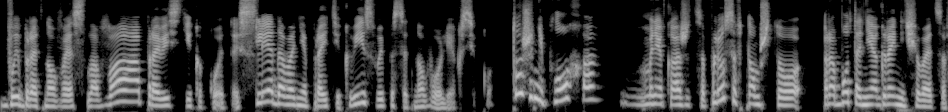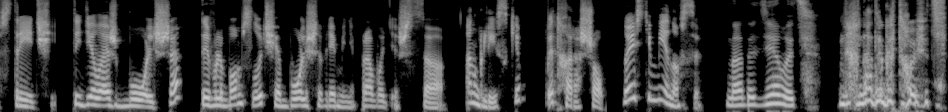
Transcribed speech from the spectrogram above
выбрать новые слова, провести какое-то исследование, пройти квиз, выписать новую лексику. Тоже неплохо, мне кажется. Плюсы в том, что работа не ограничивается встречей. Ты делаешь больше, ты в любом случае больше времени проводишь с английским. Это хорошо. Но есть и минусы. Надо делать. Надо готовиться.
